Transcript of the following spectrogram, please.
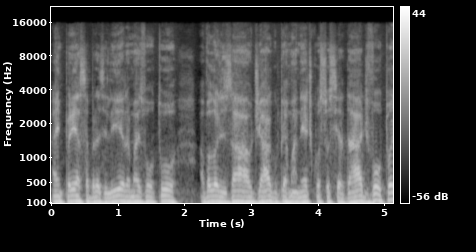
a imprensa brasileira, mas voltou a valorizar o diálogo permanente com a sociedade, voltou a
